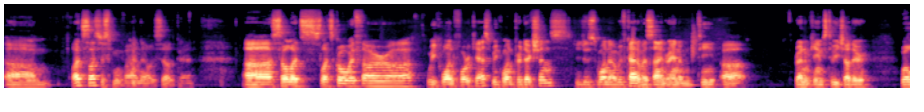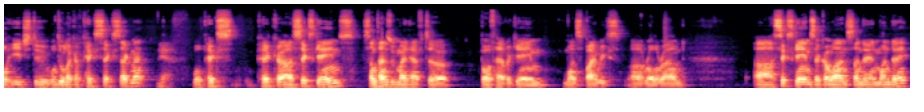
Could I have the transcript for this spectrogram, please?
Um, let's let's just move on. That was that was bad. Uh, so let's let's go with our uh, week one forecast, week one predictions. You just wanna we've kind of assigned random team uh, random games to each other. We'll each do we'll do like a pick six segment. Yeah. We'll pick pick uh, six games. Sometimes we might have to both have a game once bye weeks uh, roll around. Uh, six games that go on Sunday and Monday.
